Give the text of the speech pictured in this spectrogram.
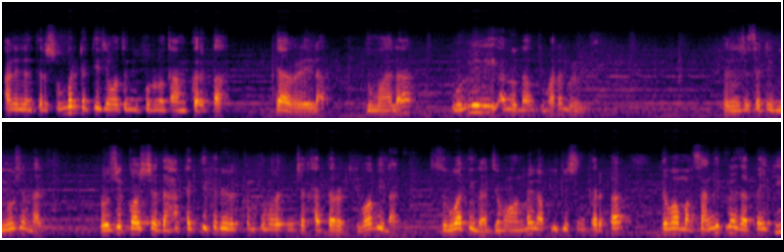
आणि नंतर शंभर टक्के जेव्हा तुम्ही पूर्ण काम करता त्यावेळेला तुम्हाला उरलेली अनुदान तुम्हाला मिळून जाईल. तर याच्यासाठी नियोजन लागेल. प्रोजेक्ट कॉस्टच्या दहा टक्के तरी रक्कम तुम्हाला तुमच्या खात्यावर ठेवावी लागेल. सुरुवातीला जेव्हा ऑनलाईन अप्लिकेशन करता तेव्हा सांगितलं जात आहे की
